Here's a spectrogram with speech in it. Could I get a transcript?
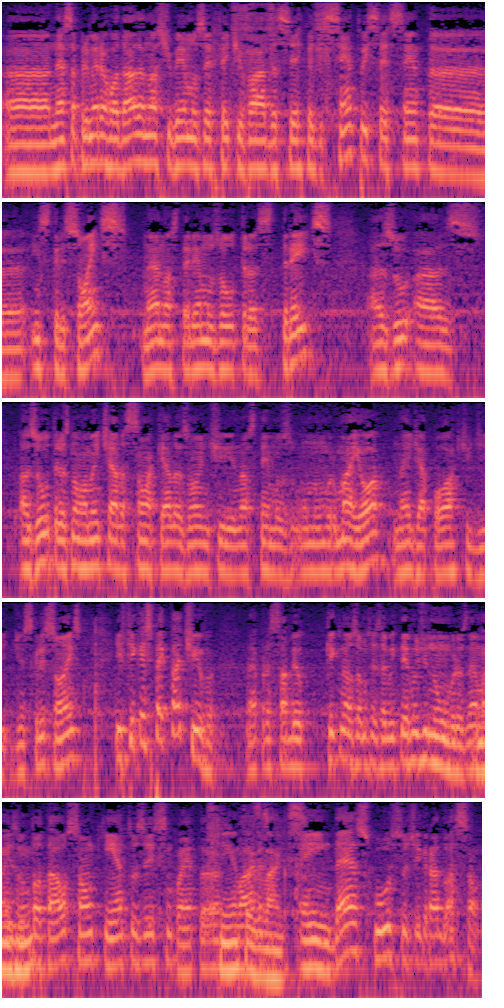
Uh, nessa primeira rodada nós tivemos efetivadas cerca de 160 inscrições, né? Nós teremos outras três, as, as as outras, normalmente, elas são aquelas onde nós temos um número maior né, de aporte de, de inscrições e fica a expectativa né, para saber o que, que nós vamos receber em termos de números, né, uhum. mas no total são 550 500 vagas, vagas, em 10 cursos de graduação.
